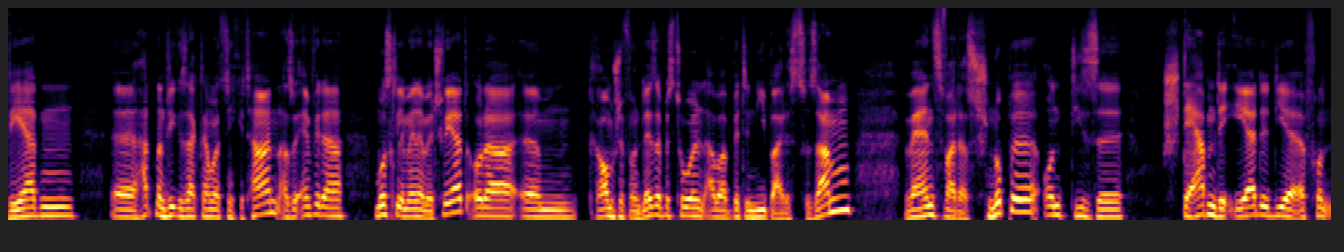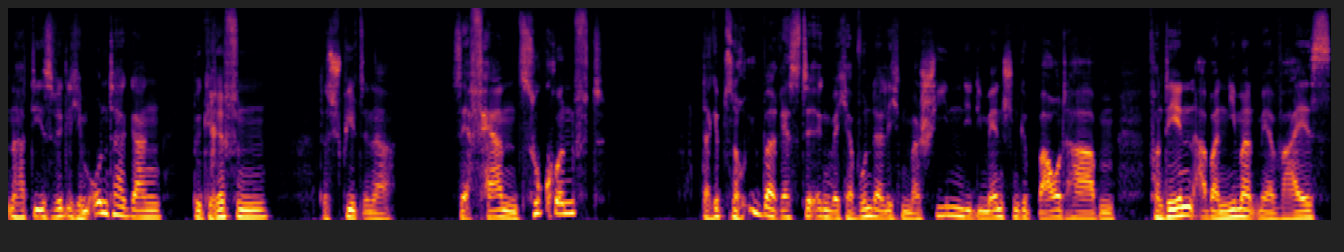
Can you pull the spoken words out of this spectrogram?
werden, äh, hat man wie gesagt damals nicht getan. Also entweder Muskelmänner mit Schwert oder ähm, Raumschiffe und Laserpistolen, aber bitte nie beides zusammen. Vance war das Schnuppe und diese sterbende Erde, die er erfunden hat, die ist wirklich im Untergang begriffen. Das spielt in einer sehr fernen Zukunft. Da gibt's noch Überreste irgendwelcher wunderlichen Maschinen, die die Menschen gebaut haben, von denen aber niemand mehr weiß,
